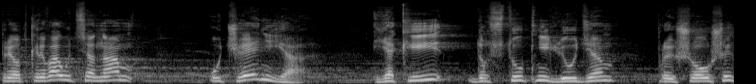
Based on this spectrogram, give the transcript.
приоткриваються нам учення, які доступні людям, пройшовши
